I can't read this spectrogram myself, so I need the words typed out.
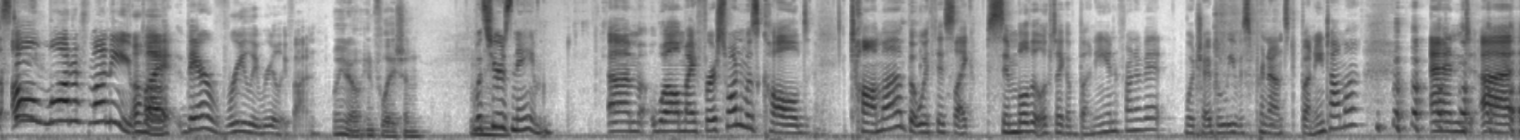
60? a lot of money. But they're really really fun. Well, you know, inflation. What's yours name? Um, well, my first one was called Tama, but with this like symbol that looked like a bunny in front of it, which I believe is pronounced Bunny Tama. And uh,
